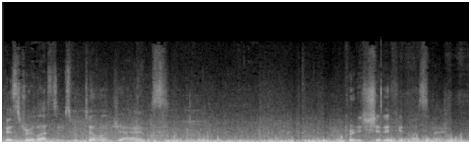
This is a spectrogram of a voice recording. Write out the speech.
History lessons with Dillon James. Pretty shit if you ask me.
